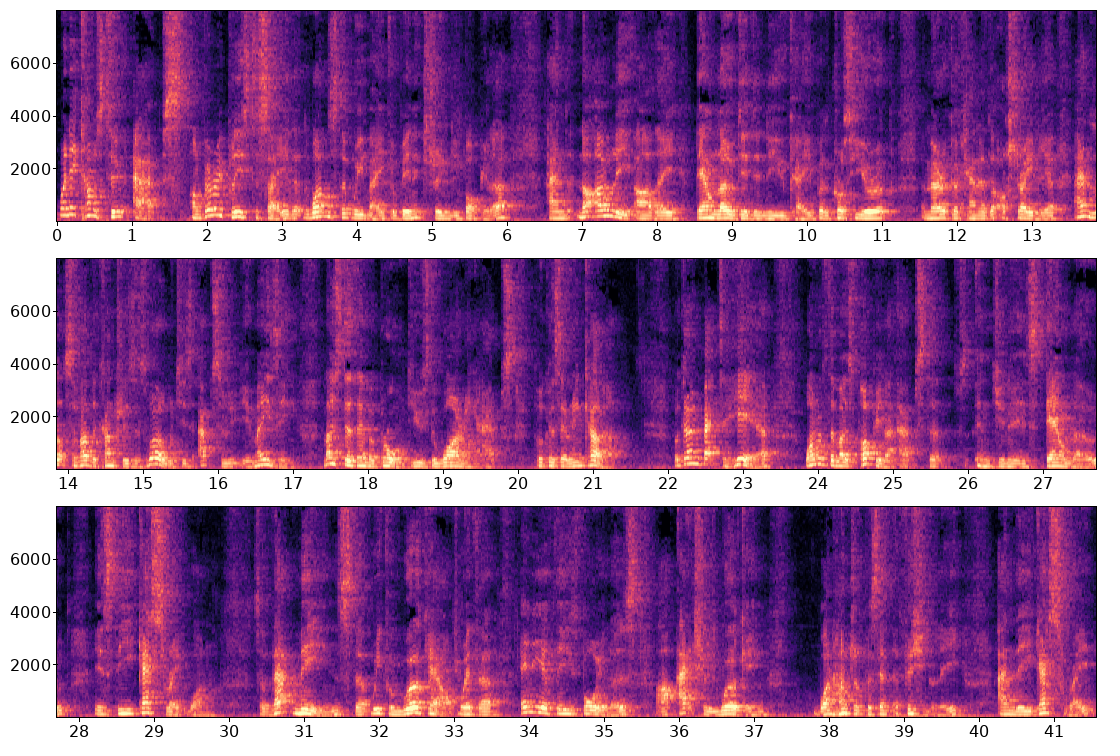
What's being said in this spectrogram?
When it comes to apps, I'm very pleased to say that the ones that we make have been extremely popular and not only are they downloaded in the UK but across Europe, America, Canada, Australia and lots of other countries as well which is absolutely amazing. Most of them abroad use the wiring apps because they're in colour. But going back to here, one of the most popular apps that engineers download is the gas rate one. So that means that we can work out whether any of these boilers are actually working 100% efficiently and the gas rate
